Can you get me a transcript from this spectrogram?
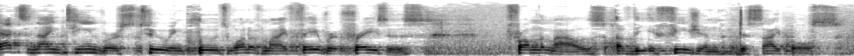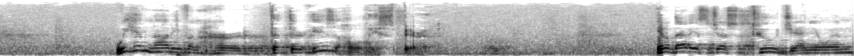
Acts 19, verse 2, includes one of my favorite phrases from the mouths of the Ephesian disciples. We have not even heard that there is a Holy Spirit. You know, that is just too genuine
